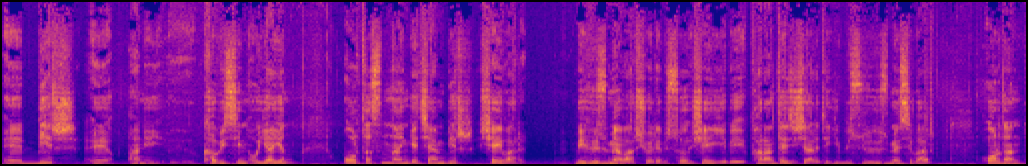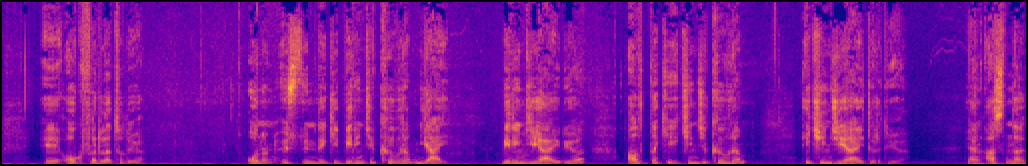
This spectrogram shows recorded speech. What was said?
e, bir e, hani kavisin o yayın ortasından geçen bir şey var. Bir hüzme var. Şöyle bir şey gibi parantez işareti gibi bir hüzmesi var. Oradan e, ok fırlatılıyor. Onun üstündeki birinci kıvrım yay. Birinci yay diyor. Alttaki ikinci kıvrım ikinci yaydır diyor. Yani aslında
